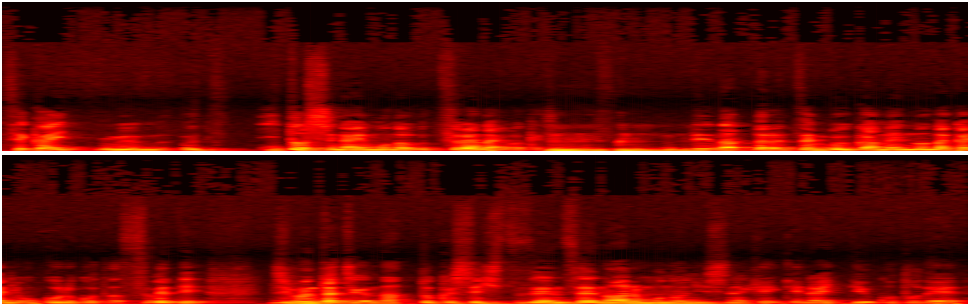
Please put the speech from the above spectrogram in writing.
世界意図しないものは映らないわけじゃないですか。うんうんうんでなったら全部画面の中に起こることは全て自分たちが納得して必然性のあるものにしなきゃいけないっていうことで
